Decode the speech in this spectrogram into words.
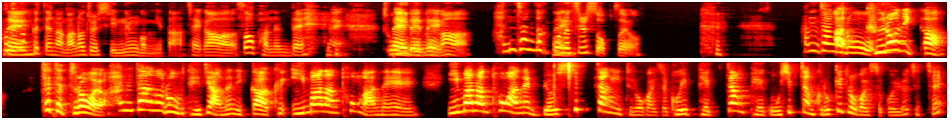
네. 초등학교 때나 나눠줄 수 있는 겁니다. 제가 써봤는데 네. 종이 네네네. 비누가 한 장 갖고는 네. 쓸 수 없어요. 한 아, 장으로 그러니까 채채 들어봐요. 한 장으로 되지 않으니까 그 이만한 통 안에 이만한 통 안에 몇십 장이 들어가 있어요. 거의 100장, 150장 그렇게 들어가 있을 걸요, 채채?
